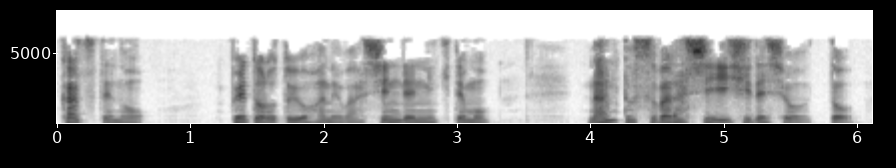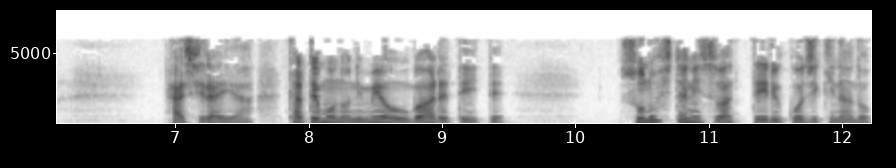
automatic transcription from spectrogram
かつてのペトロとヨハネは神殿に来ても、なんと素晴らしい石でしょう、と、柱や建物に目を奪われていて、その下に座っている小敷など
